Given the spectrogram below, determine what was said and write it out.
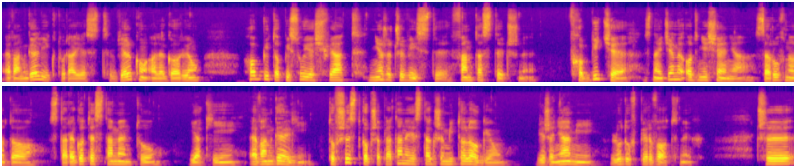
Ewangelii, która jest wielką alegorią, Hobbit opisuje świat nierzeczywisty, fantastyczny. W Hobbicie znajdziemy odniesienia zarówno do Starego Testamentu, jak i Ewangelii. To wszystko przeplatane jest także mitologią, wierzeniami ludów pierwotnych. Czy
